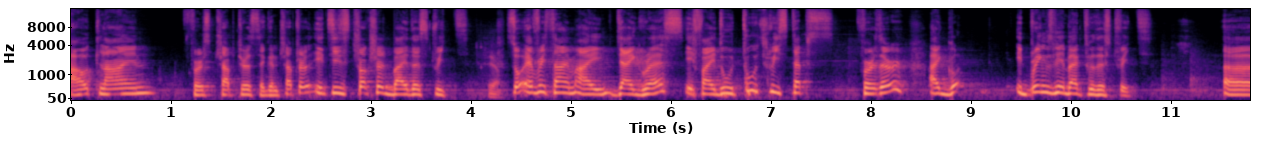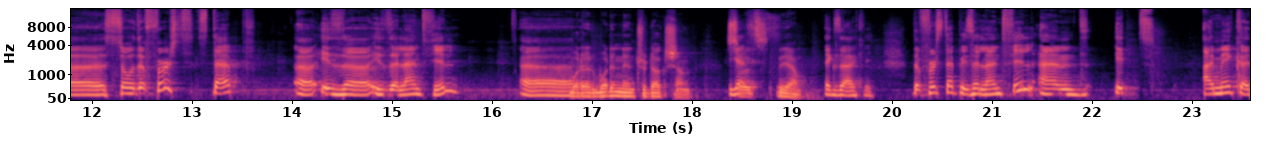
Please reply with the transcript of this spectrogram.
outline first chapter second chapter it is structured by the street Yeah. so every time i digress if i do two three steps further i go it brings me back to the street uh, so the first step uh, is the is the landfill. Uh, What, a, what an introduction. So Yes. it's, yeah. exactly. The first step is a landfill, and it. I make a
